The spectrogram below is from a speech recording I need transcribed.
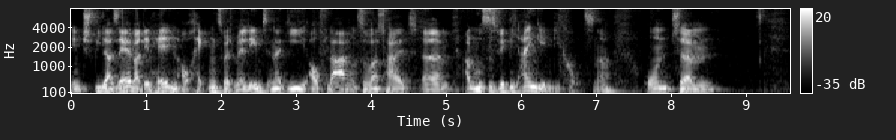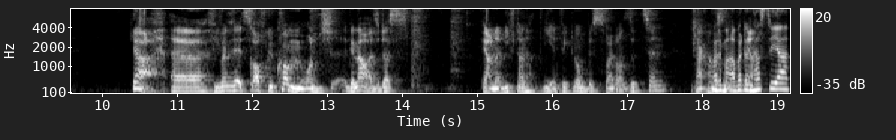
den Spieler selber, den Helden auch hacken, zum Beispiel mehr Lebensenergie aufladen und sowas halt. Ähm, aber du musst es wirklich eingeben, die Codes. Ne? Und ähm, ja, äh, wie waren sie jetzt drauf gekommen? Und äh, genau, also das, ja, und dann lief dann die Entwicklung bis 2017. Warte mal, aber dann ja. hast du ja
